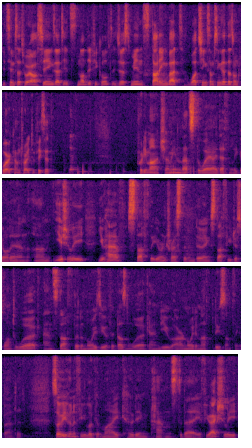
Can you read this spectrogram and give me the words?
it seems that we are seeing that it's not difficult. It just means starting but watching something that doesn't work and try to fix it. Yeah. Pretty much. I mean, that's the way I definitely got in. Um, usually you have stuff that you're interested in doing, stuff you just want to work, and stuff that annoys you if it doesn't work, and you are annoyed enough to do something about it. So even if you look at my coding patterns today, if you actually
